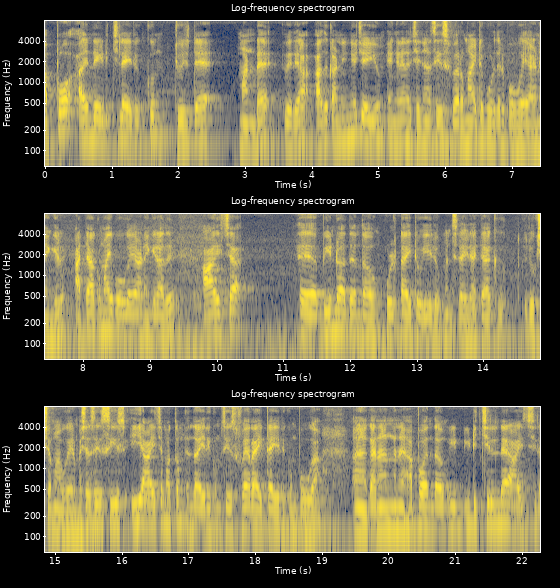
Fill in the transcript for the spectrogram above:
അപ്പോൾ അതിന്റെ ഇടിച്ചിലായിരിക്കും ട്യൂസ്ഡേ മൺഡേ വരിക. അത് കണ്ടിന്യൂ ചെയ്യും. എങ്ങനെയാണെന്ന് വെച്ച് കഴിഞ്ഞാൽ സീസ് ഫെയറുമായിട്ട് കൂടുതൽ പോവുകയാണെങ്കിൽ അറ്റാക്കുമായി പോവുകയാണെങ്കിൽ അത് ആഴ്ച വീണ്ടും അത് എന്താവും? ഉൾട്ടായിട്ട് ഉയരും. മനസ്സിലായില്ല? അറ്റാക്ക് രൂക്ഷമാവുകയും. പക്ഷേ സീസ് ഈ ആഴ്ച മൊത്തം എന്തായിരിക്കും? സീസ് ഫെയർ ആയിട്ടായിരിക്കും പോവുക കാരണം അങ്ങനെ അപ്പോൾ എന്താവും? ഇടിച്ചിലിന്റെ ആഴ്ച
